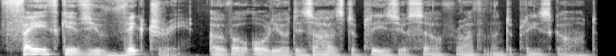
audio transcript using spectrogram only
Faith gives you victory over all your desires to please yourself rather than to please God.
